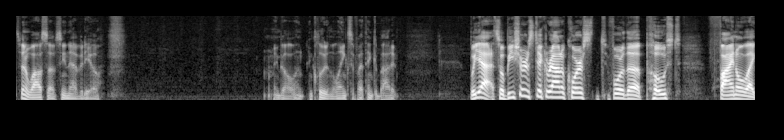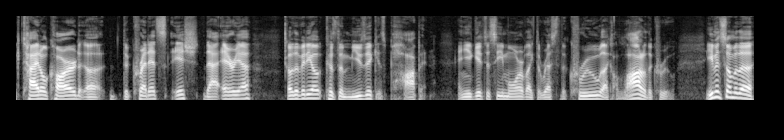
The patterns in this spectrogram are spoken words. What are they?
It's been a while since I've seen that video. Maybe I'll include in the links if I think about it. But yeah, so be sure to stick around, of course, for the post final like title card, uh, the credits ish that area of the video because the music is popping and you get to see more of like the rest of the crew, like a lot of the crew. Even some of the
